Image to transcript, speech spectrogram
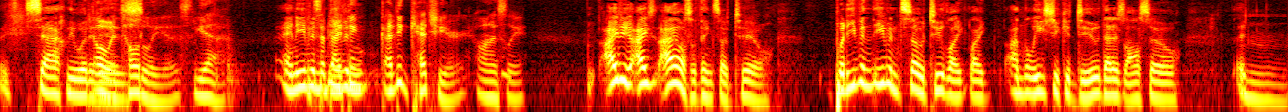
Exactly what it is. oh, it totally is. Yeah. And even, Except even I think I think catchier, honestly. I do. I I also think so too. But even even so too, like like on the least you could do, that is also a, Mm.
